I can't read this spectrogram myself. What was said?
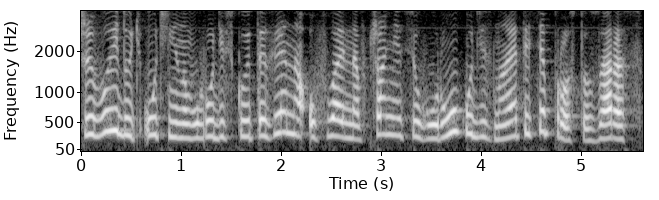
Чи вийдуть учні Новогродівської ТГ на офлайн навчання цього року, дізнаєтеся просто зараз.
